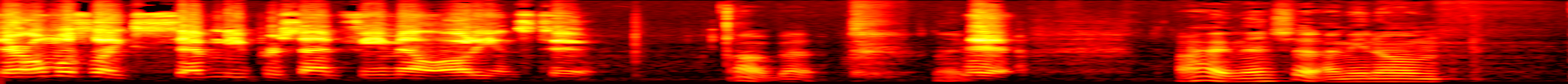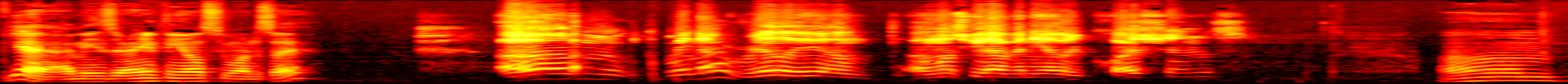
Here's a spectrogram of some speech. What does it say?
they're almost like seventy percent female audience too. Oh, I bet. nice. Yeah, All right, man. Shit. I mean, um, yeah. I mean, is there anything else you want to say? Um, I mean, not really. Um, unless you have any other questions. Um,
